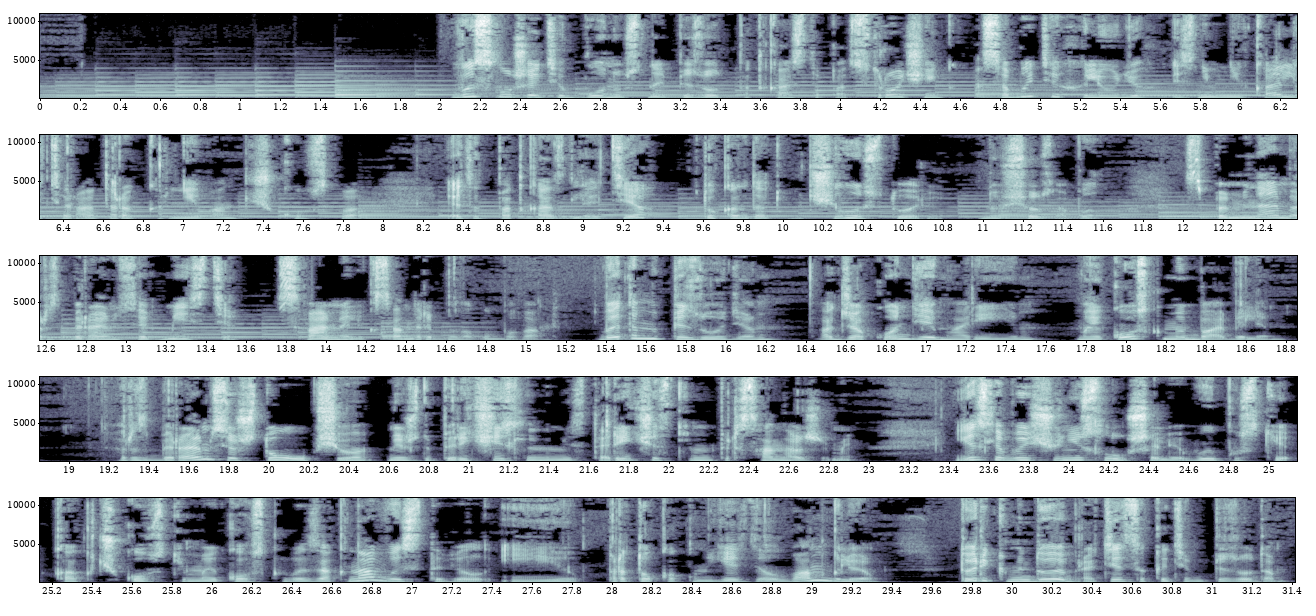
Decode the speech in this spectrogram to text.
Вы слушаете бонусный эпизод подкаста «Подстрочник» о событиях и людях из дневника литератора Корнея Ивановича Чуковского. Этот подкаст для тех, кто когда-то учил историю, но все забыл. Вспоминаем и разбираемся вместе. С вами Александра Белогубова. В этом эпизоде о Джаконде и Марии, Маяковском и Бабеле, Разбираемся, что общего между перечисленными историческими персонажами. Если вы еще не слушали выпуски «Как Чуковский Маяковского из окна выставил» и про то, как он ездил в Англию, то рекомендую обратиться к этим эпизодам.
